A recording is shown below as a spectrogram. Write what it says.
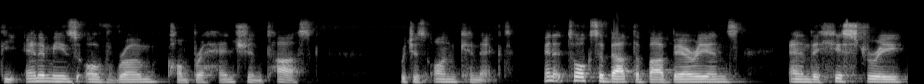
the Enemies of Rome comprehension task, which is on Connect. And it talks about the barbarians and the history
